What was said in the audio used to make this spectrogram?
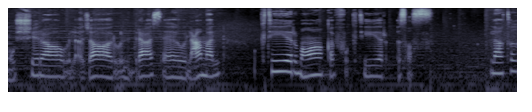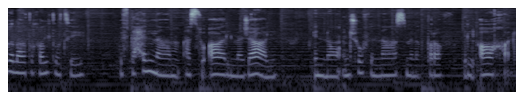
والشراء والأجار والدراسة والعمل وكتير مواقف وكتير قصص. لا تغلط غلطتي. بفتح لنا هالسؤال مجال إنه نشوف الناس من الطرف الآخر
